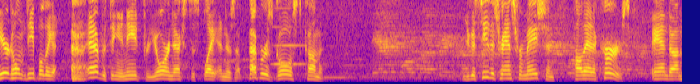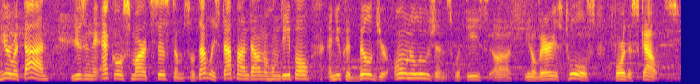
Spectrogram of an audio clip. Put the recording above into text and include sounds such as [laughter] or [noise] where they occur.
Here at Home Depot, they got [clears throat] everything you need for your next display, and there's a Pepper's Ghost coming. You can see the transformation, how that occurs. And I'm here with Don using the EcoSmart system. So definitely stop on down to Home Depot, and you could build your own illusions with these, uh, you know, various tools for the Scouts.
